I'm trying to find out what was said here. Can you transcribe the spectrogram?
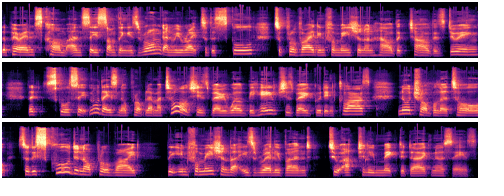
the parents come and say something is wrong and we write to the school to provide information on how the child is doing. The school say no there is no problem at all. She's very well behaved. She's very good in class. No trouble at all. So the school do not provide the information that is relevant to actually make the diagnosis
